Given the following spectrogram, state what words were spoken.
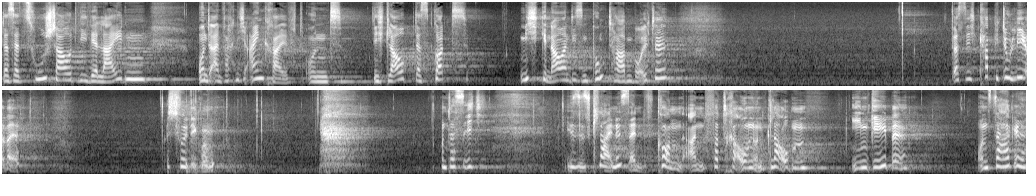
dass er zuschaut, wie wir leiden und einfach nicht eingreift. Und ich glaube, dass Gott mich genau an diesem Punkt haben wollte, dass ich kapituliere. Entschuldigung. Und dass ich dieses kleine Senfkorn an Vertrauen und Glauben ihm gebe und sage,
